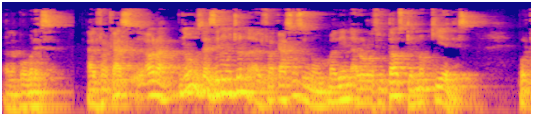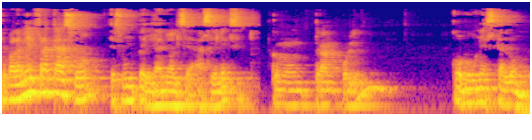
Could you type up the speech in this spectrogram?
a la pobreza, al fracaso. Ahora, no me gusta decir mucho al fracaso, sino más bien a los resultados que no quieres, porque para mí el fracaso es un peldaño hacia el éxito. Como un trampolín como un escalón.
